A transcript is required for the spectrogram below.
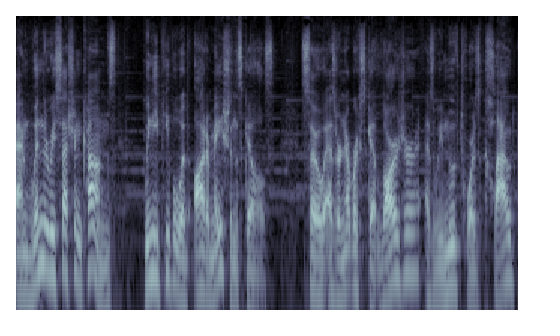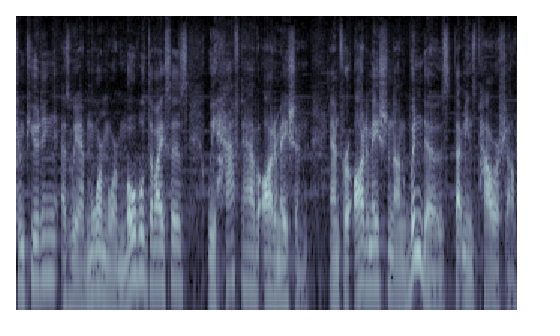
And when the recession comes, we need people with automation skills. So as our networks get larger, as we move towards cloud computing, as we have more and more mobile devices, we have to have automation. And for automation on Windows, that means PowerShell.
